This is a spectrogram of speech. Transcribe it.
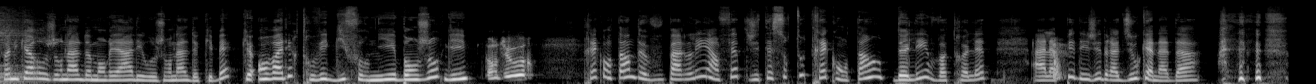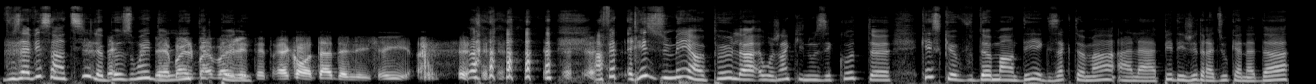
Chroniqueur au Journal de Montréal et au Journal de Québec. On va aller retrouver Guy Fournier. Bonjour Guy. Bonjour. Très contente de vous parler. En fait, j'étais surtout très contente de lire votre lettre à la PDG de Radio-Canada. vous avez senti le besoin de ben, moi, moi, j'étais très content de l'écrire. En fait, résumez un peu là, aux gens qui nous écoutent, euh, qu'est-ce que vous demandez exactement à la PDG de Radio-Canada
